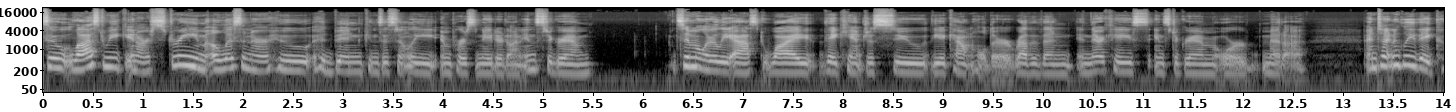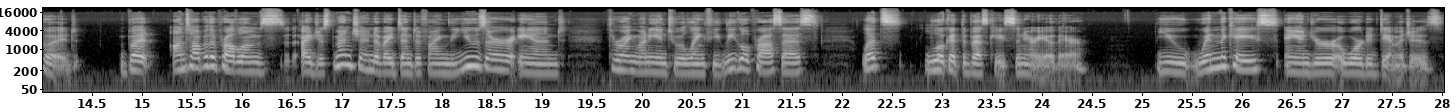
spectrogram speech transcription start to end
So last week in our stream, a listener who had been consistently impersonated on Instagram similarly asked why they can't just sue the account holder rather than, in their case, Instagram or Meta. And technically they could, but on top of the problems I just mentioned of identifying the user and throwing money into a lengthy legal process, let's look at the best case scenario there. You win the case and you're awarded damages.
